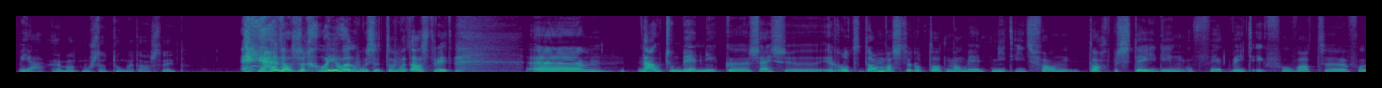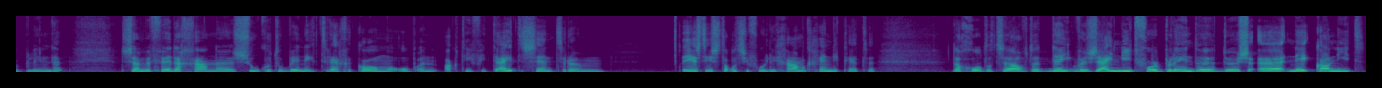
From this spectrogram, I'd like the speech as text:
Ja, En wat moest dat toen met Astrid? ja dat is een goeie. Wat moest het toen met Astrid? Ehm, nou, toen ben ik, eh, zei ze, in Rotterdam was er op dat moment niet iets van dagbesteding of werk, weet ik veel wat, eh, voor blinden. Toen zijn we verder gaan eh, zoeken. Toen ben ik terechtgekomen op een activiteitencentrum. Eerste instantie voor lichamelijk gehandicapten. Dan god hetzelfde. Nee, we zijn niet voor blinden, dus eh, nee, kan niet.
